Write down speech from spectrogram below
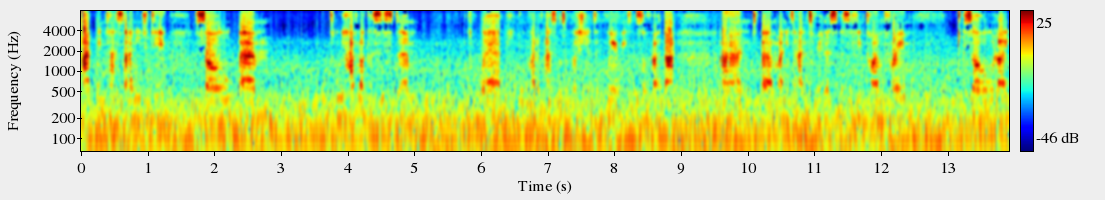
admin tasks that I need to do. So um we have like a system where people kind of ask us questions and queries and stuff like that. And um, I need to answer it in a specific time frame so like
